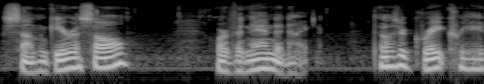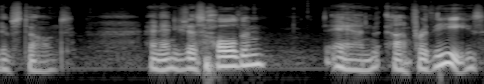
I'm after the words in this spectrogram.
some girasol or vanadinite. Those are great creative stones. And then you just hold them, and uh, for these,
